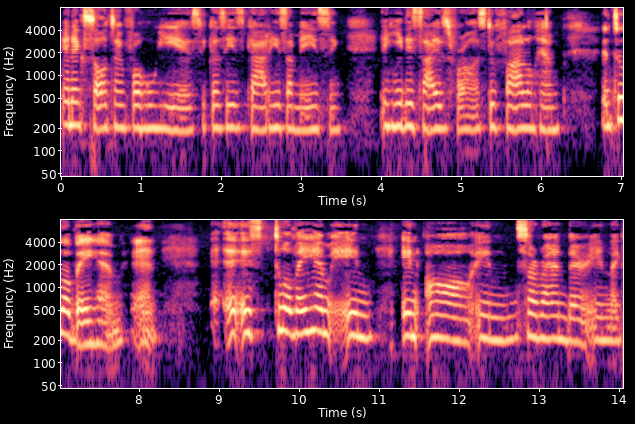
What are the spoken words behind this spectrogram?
and exalt Him for who He is because He's God. He's amazing. And He desires for us to follow Him and to obey Him. And it's to obey Him in in awe, in surrender, in like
